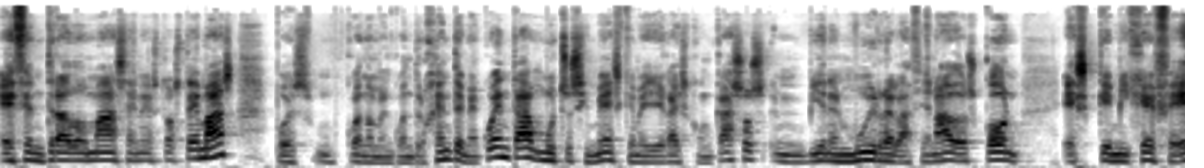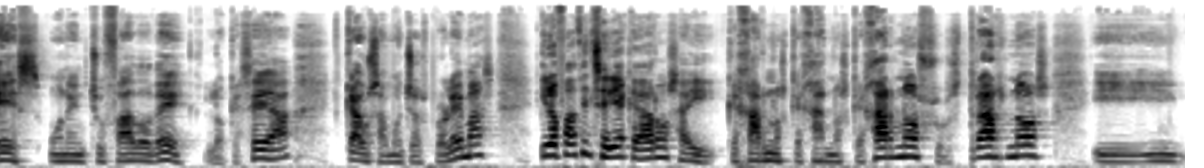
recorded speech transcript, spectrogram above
he centrado más en estos temas, pues cuando me encuentro gente me cuenta, muchos emails que me llegáis con casos vienen muy relacionados con es que mi jefe es un enchufado de lo que sea, causa muchos problemas y lo fácil sería quedarnos ahí, quejarnos, quejarnos, quejarnos, frustrarnos y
